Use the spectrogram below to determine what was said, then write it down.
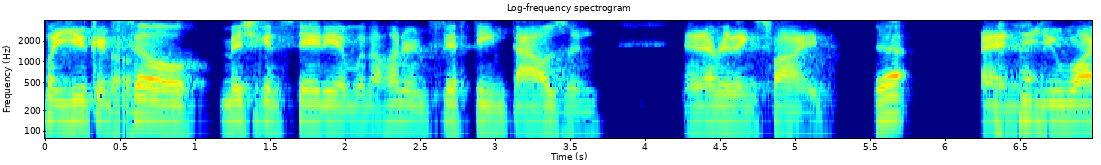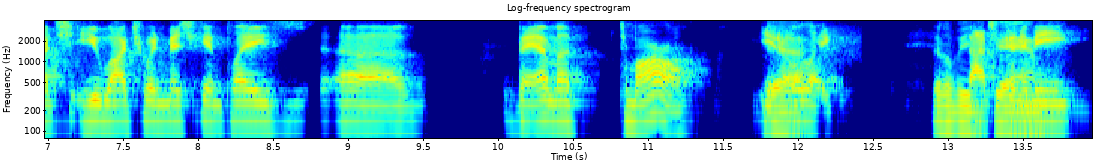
but you can So- fill Michigan Stadium with 115,000 and everything's fine. Yeah. And you watch you watch when Michigan plays uh Bama tomorrow. You Yeah. know, like It'll be that's going to be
